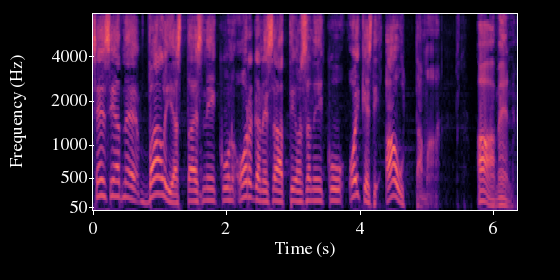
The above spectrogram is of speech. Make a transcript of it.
Sen sijaan, että ne valjastaisi niinku organisaationsa niinku oikeasti auttamaan. Aamen.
